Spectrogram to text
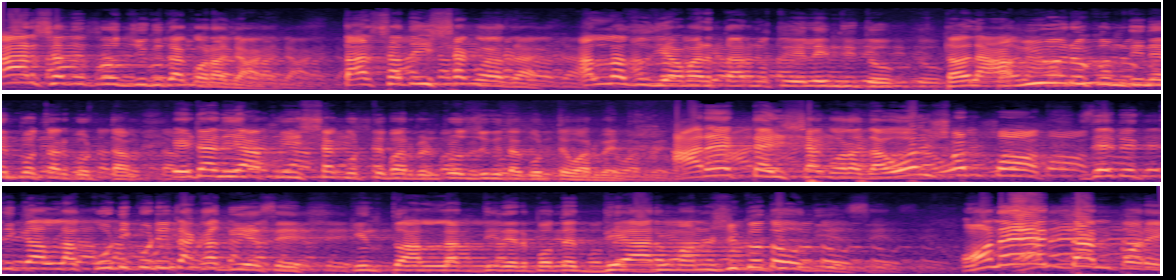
তার সাথে প্রতিযোগিতা করা যায়, তার সাথে ঈর্ষা করা যায়। আল্লাহ যদি আমার তার মতো এলেম দিত, তাহলে আমিও এরকম দিনের প্রচার করতাম। এটা নিয়ে আপনি ঈর্ষা করতে পারবেন, প্রতিযোগিতা করতে পারবেন। আর একটা ঈর্ষা করা যায়, ওই সম্পদ যে ব্যক্তিকে আল্লাহ কোটি কোটি টাকা দিয়েছে, কিন্তু আল্লাহর দিনের পথে দেয়ার মানসিকতাও দিয়েছে। অনেক দান করে,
